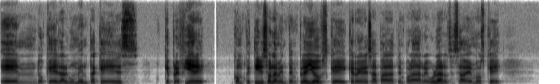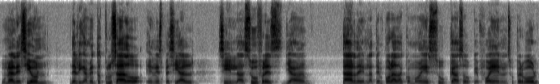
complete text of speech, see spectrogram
en lo que él argumenta que es que prefiere competir solamente en playoffs que, que regresar para la temporada regular. sabemos que una lesión de ligamento cruzado, en especial si la sufres ya tarde en la temporada, como es su caso, que fue en el Super Bowl,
